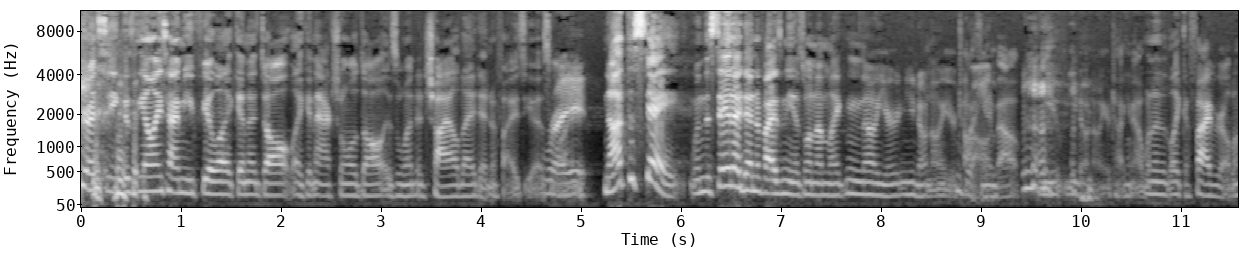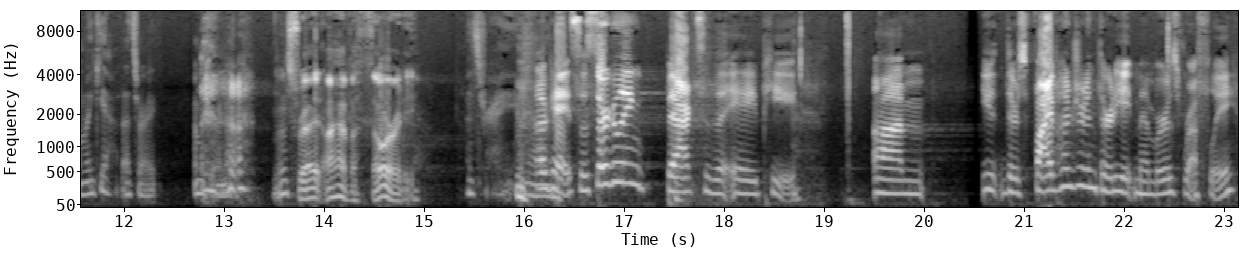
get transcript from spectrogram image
interesting because the only time you feel like an adult, like an actual adult, is when a child identifies you as Right. one. Not the state. When the state identifies me as one, I'm like, no, you're you don't know what you're talking Wrong. about. You you don't know what you're talking about. When it's like a five year old, I'm like, yeah, that's right. I'm grown up. That's right. I have authority. That's right. Yeah. Okay, so circling back to the AAP, um, you, there's 538 members roughly.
